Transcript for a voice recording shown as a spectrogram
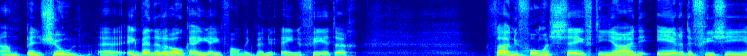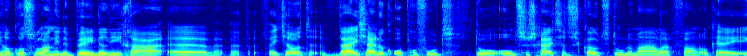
aan pensioen. ik ben er ook een, een, van. Ik ben nu 41. Fluit nu voor mij 17 jaar in de eredivisie, ook al zo lang in de Beneliga. weet je wat, wij zijn ook opgevoed door onze scheidsrechterscoach toen normaal van... Oké,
